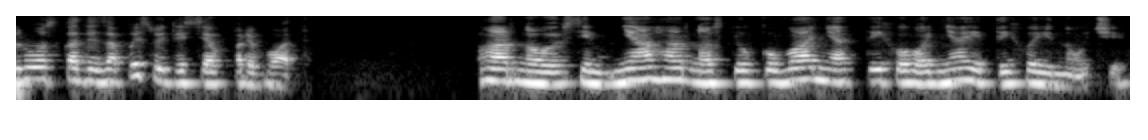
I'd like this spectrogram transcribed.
розклади записуйтеся в приват. Гарного всім дня, гарного спілкування, тихого дня і тихої ночі.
